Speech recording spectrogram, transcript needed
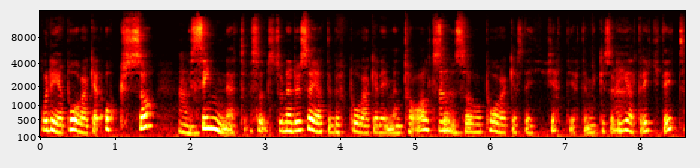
Och det påverkar också Mm. sinnet. Så, så när du säger att det påverkar dig mentalt så, Mm. så påverkas det jätte- jättemycket. Så det är helt riktigt.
